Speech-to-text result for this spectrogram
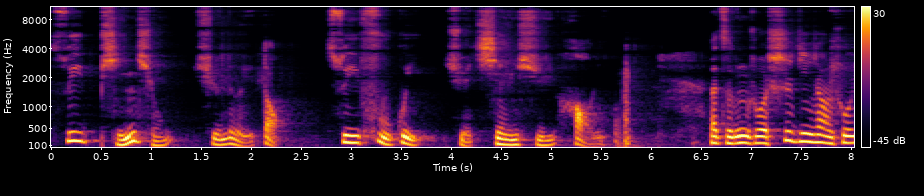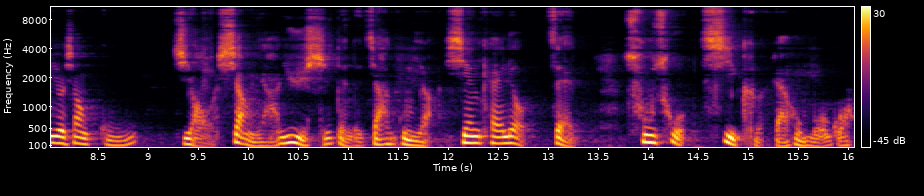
虽贫穷却乐于道，虽富贵却谦虚好礼。那子贡说，《诗经》上说要像骨角、象牙、玉石等的加工一样，先开料，再粗挫细刻，然后磨光，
